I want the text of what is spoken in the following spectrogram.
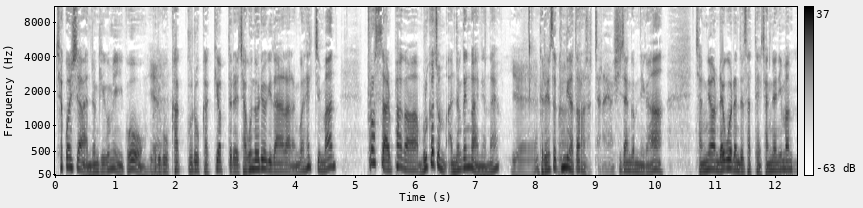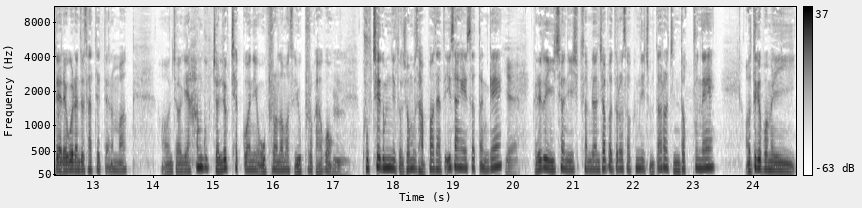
채권 시장 안정 기금이고 예. 그리고 각 그룹 각 기업들의 자구 노력이다라는 건 했지만 플러스 알파가 물가 좀 안정된 거 아니었나요? 예. 그래서 금리가 떨어졌잖아요. 시장 금리가 작년 레고랜드 사태, 작년 음. 이맘때 레고랜드 사태 때는 막 어, 저기 한국 전력 채권이 5% 넘어서 6% 가고 음. 국채 금리도 전부 4% 이상에 있었던 게 예. 그래도 2023년 접어들어서 금리 좀 떨어진 덕분에 어떻게 보면 이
